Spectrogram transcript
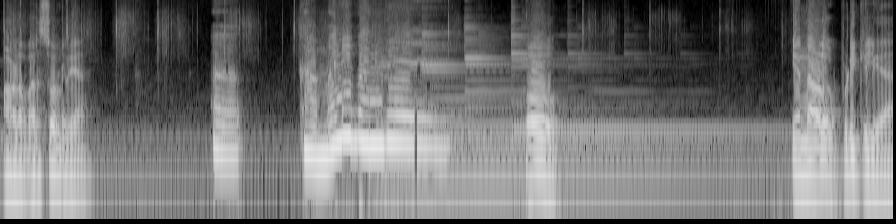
அவளை வர சொல்றியா? அஹ், கமலி வந்து ஓ. என்ன அவளுக்கு பிடிக்கலையா?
